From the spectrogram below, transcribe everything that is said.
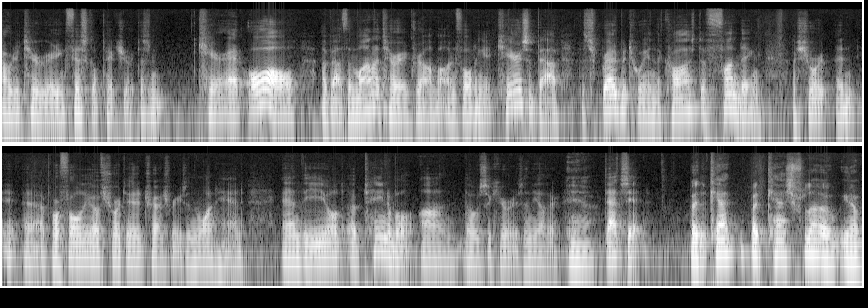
our deteriorating fiscal picture. It doesn't care at all about the monetary drama unfolding. It cares about the spread between the cost of funding a short an, a portfolio of short-dated treasuries on the one hand and the yield obtainable on those securities on the other. Yeah. That's it. But, but cash flow, you know,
